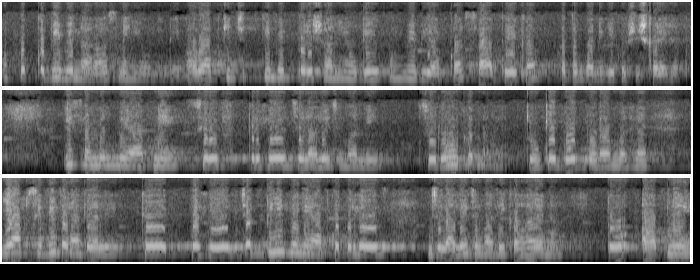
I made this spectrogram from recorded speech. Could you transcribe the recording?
آپ کو کبھی بھی ناراض نہیں ہونے دے اور آپ کی جتنی بھی پریشانی ہوگی، ان میں بھی آپ کا ساتھ دے گا، ختم کرنے کی کوشش کرے گا۔ اس عمل میں آپ نے صرف پرہیز جلالی جمالی ضرور کرنا ہے، کیونکہ بہت بڑا عمل ہے۔ یہ آپ سیدھی طرح کہہ لیں کہ پرہیز، جب بھی میں نے آپ کو پرہیز جلالی جمالی کہا ہے نا، تو آپ نے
